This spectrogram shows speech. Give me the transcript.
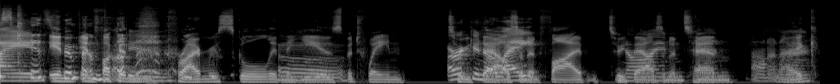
like, in in remember. fucking Fucking- primary school in the years Oh. between 2005 and 9, 2010. 10, I don't know. Like,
